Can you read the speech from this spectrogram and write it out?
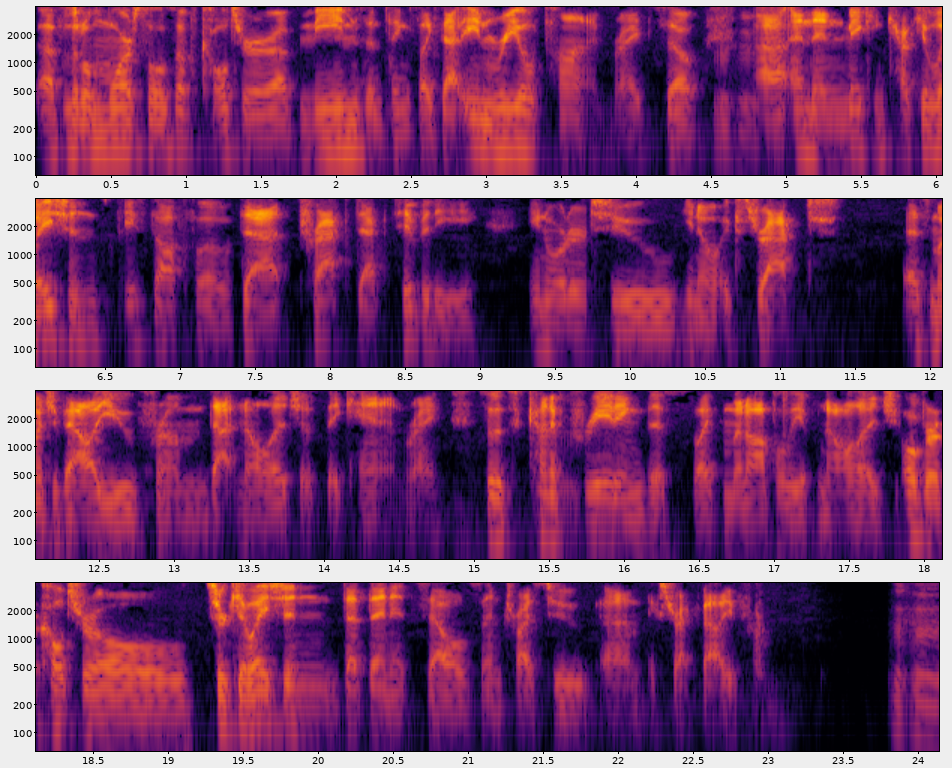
of little morsels of culture, of memes and things like that in real time, right? So, mm-hmm. uh, and then making calculations based off of that tracked activity in order to you know extract as much value from that knowledge as they can, right? So it's kind of creating this like monopoly of knowledge over cultural circulation that then it sells and tries to um, extract value from. Mm-hmm.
